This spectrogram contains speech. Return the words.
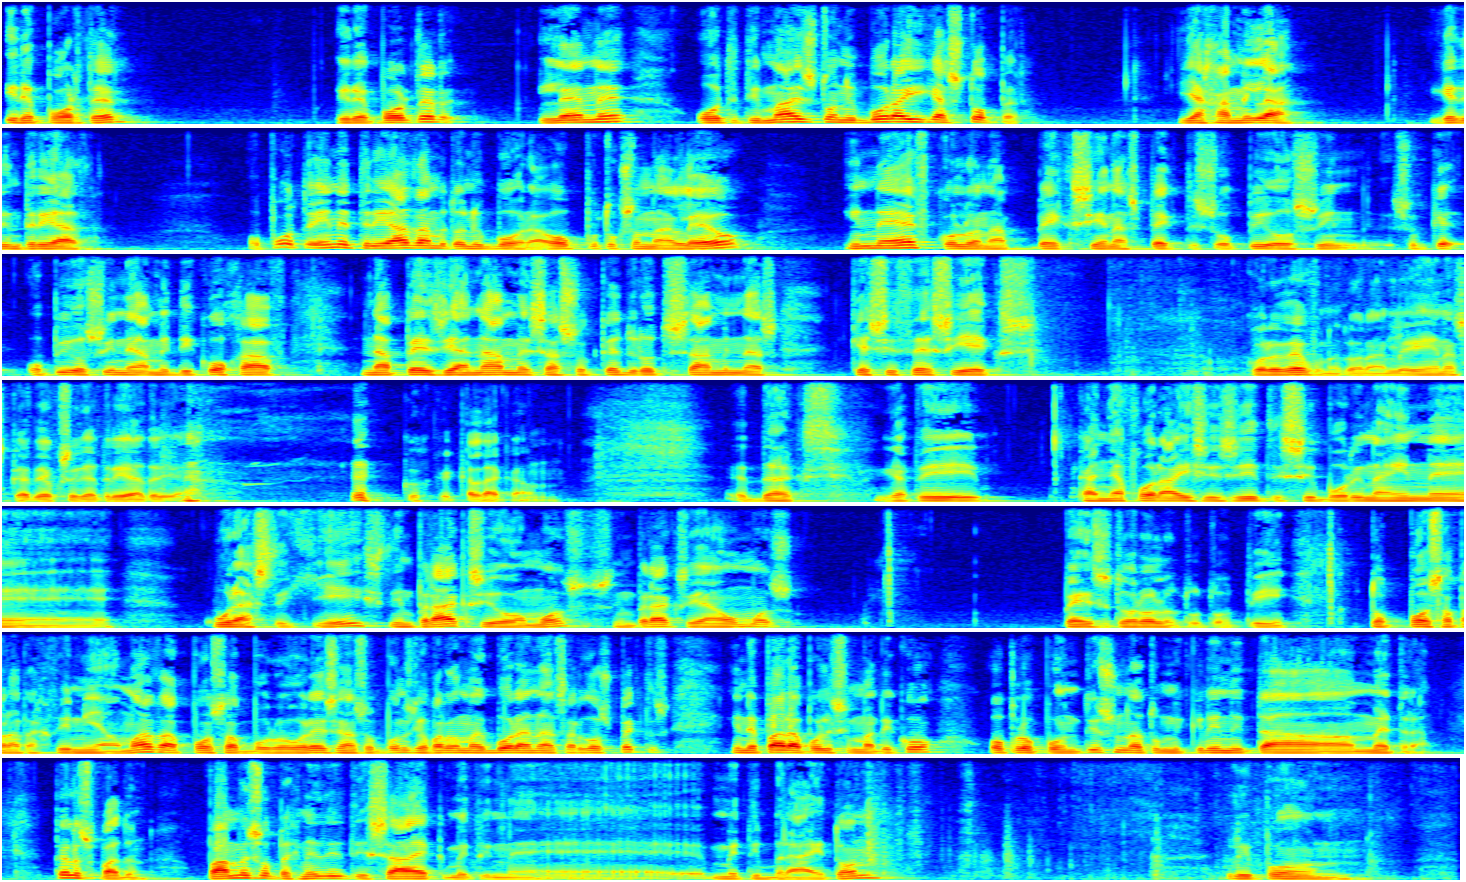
οι ρεπόρτερ, οι ρεπόρτερ λένε ότι ετοιμάζει τον Ιμπόρα για στόπερ. Για χαμηλά για την τριάδα. Οπότε είναι τριάδα με τον Ιμπόρα. Όπου το ξαναλέω, είναι εύκολο να παίξει ένας παίκτης ο οποίος είναι, είναι αμυντικό χαφ να παίζει ανάμεσα στο κέντρο της άμυνας και στη θέση 6. Κορεδεύουν τώρα, λέει ένας κάτι έξω για 3-3. Καλά κάνουν. Εντάξει, γιατί καμιά φορά η συζήτηση μπορεί να είναι κουραστική. Στην πράξη όμως, στην πράξη όμως παίζει το ρόλο του. Το, ότι, το πώ θα παραταχθεί μια ομάδα, πώ θα μπορέσει να σου Για παράδειγμα, μπορεί να είναι ένας αργός παίκτης, είναι πάρα πολύ σημαντικό ο προπονητής σου να του μικρύνει τα μέτρα. Τέλος πάντων, πάμε στο παιχνίδι της ΑΕΚ με την, ε, με την Brighton. Λοιπόν,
